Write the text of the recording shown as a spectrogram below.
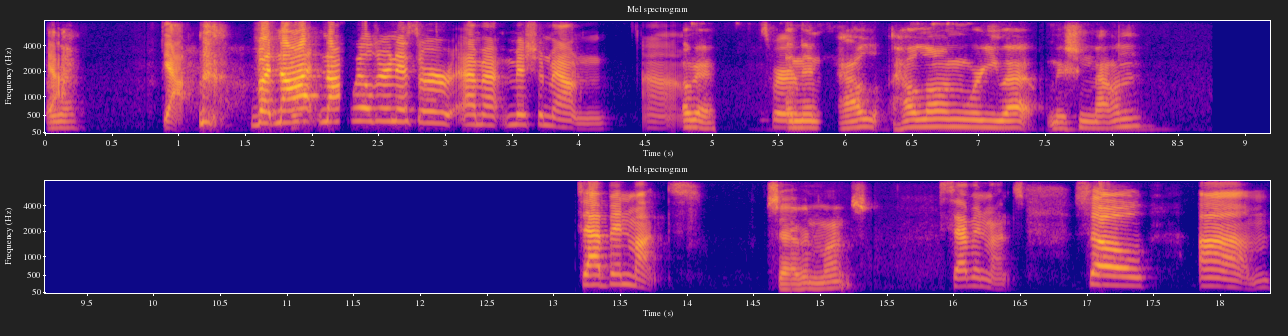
yeah. Okay yeah, but not not wilderness or um, Mission Mountain. Um, okay. Where, and then how how long were you at Mission Mountain? Seven months. Seven months. Seven months. So, um,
